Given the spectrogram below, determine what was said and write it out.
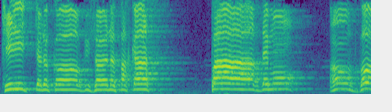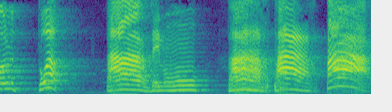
quitte le corps du jeune Farkas. Pars, démon, envole-toi. Pars, démon, pars, pars, pars.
